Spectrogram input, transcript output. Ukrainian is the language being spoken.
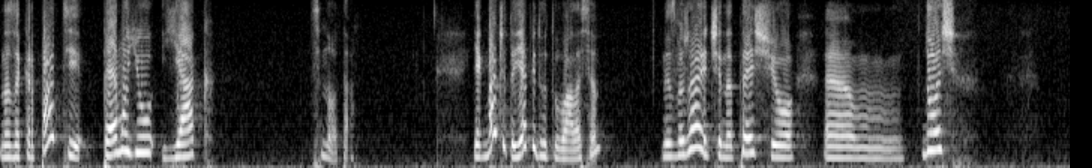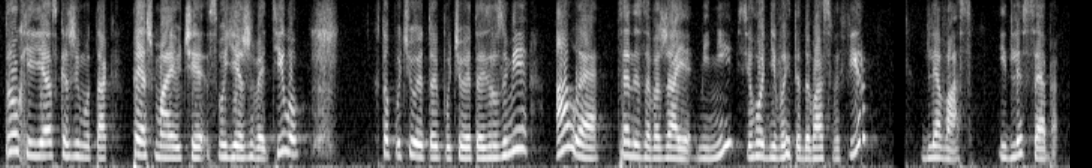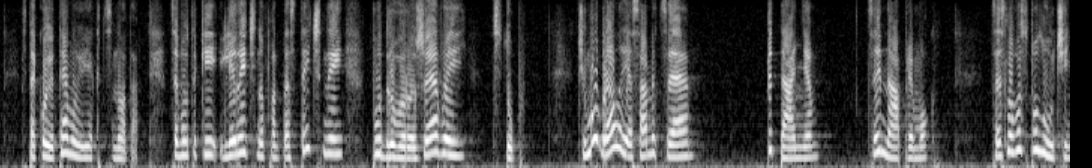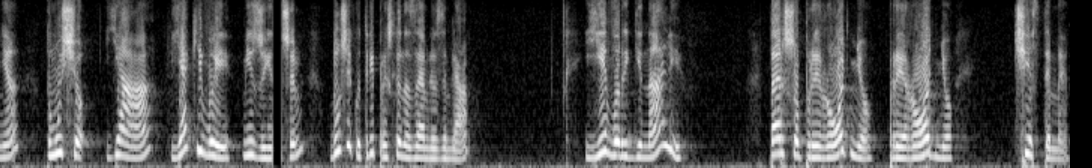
на Закарпатті темою як цнота. Як бачите, я підготувалася, незважаючи на те, що ем, дощ, трохи я, скажімо так, теж маючи своє живе тіло, хто почує, той почує, той зрозуміє, але це не заважає мені сьогодні вийти до вас в ефір для вас і для себе з такою темою, як цнота. Це був такий лірично-фантастичний, пудрово-рожевий вступ. Чому обрала я саме це питання, цей напрямок, це словосполучення, тому що я, як і ви, між іншим, душі, котрі прийшли на землю земля, є в оригіналі першоприродньо, природньо чистими,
